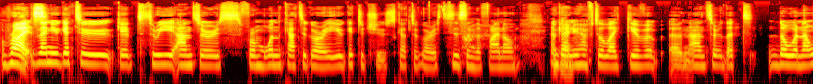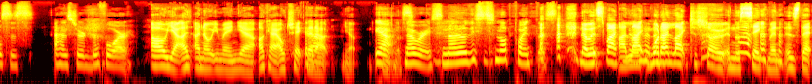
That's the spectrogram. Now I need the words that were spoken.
Right. Then you get to get three answers from one category. You get to choose categories. This is in the final, and then you have to like give a, an answer that no one else has answered before. Oh, yeah, I, I know what you mean. Yeah. Okay, I'll check that Yeah. out. Yeah. Yeah, pointless. no worries. No, no, this is not pointless. No, it's fine. I No, like no, no. what I like to show in this segment is that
